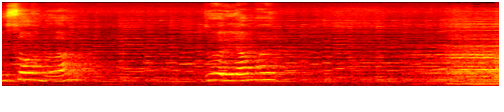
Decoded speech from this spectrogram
Vi savner deg. Du hører hjem. Her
